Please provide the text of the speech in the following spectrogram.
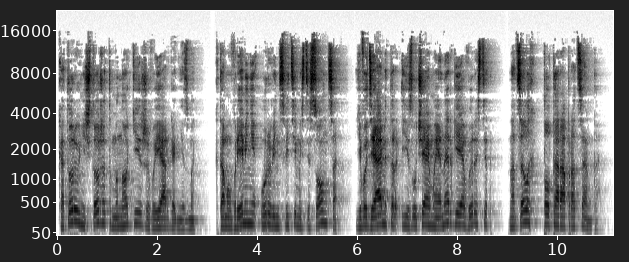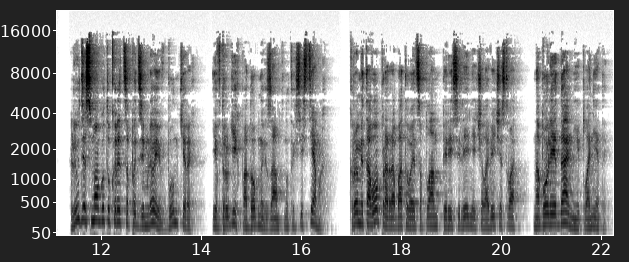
которые уничтожат многие живые организмы. К тому времени уровень светимости Солнца, его диаметр и излучаемая энергия вырастет на целых полтора процента. Люди смогут укрыться под землей в бункерах и в других подобных замкнутых системах. Кроме того, прорабатывается план переселения человечества на более дальние планеты –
